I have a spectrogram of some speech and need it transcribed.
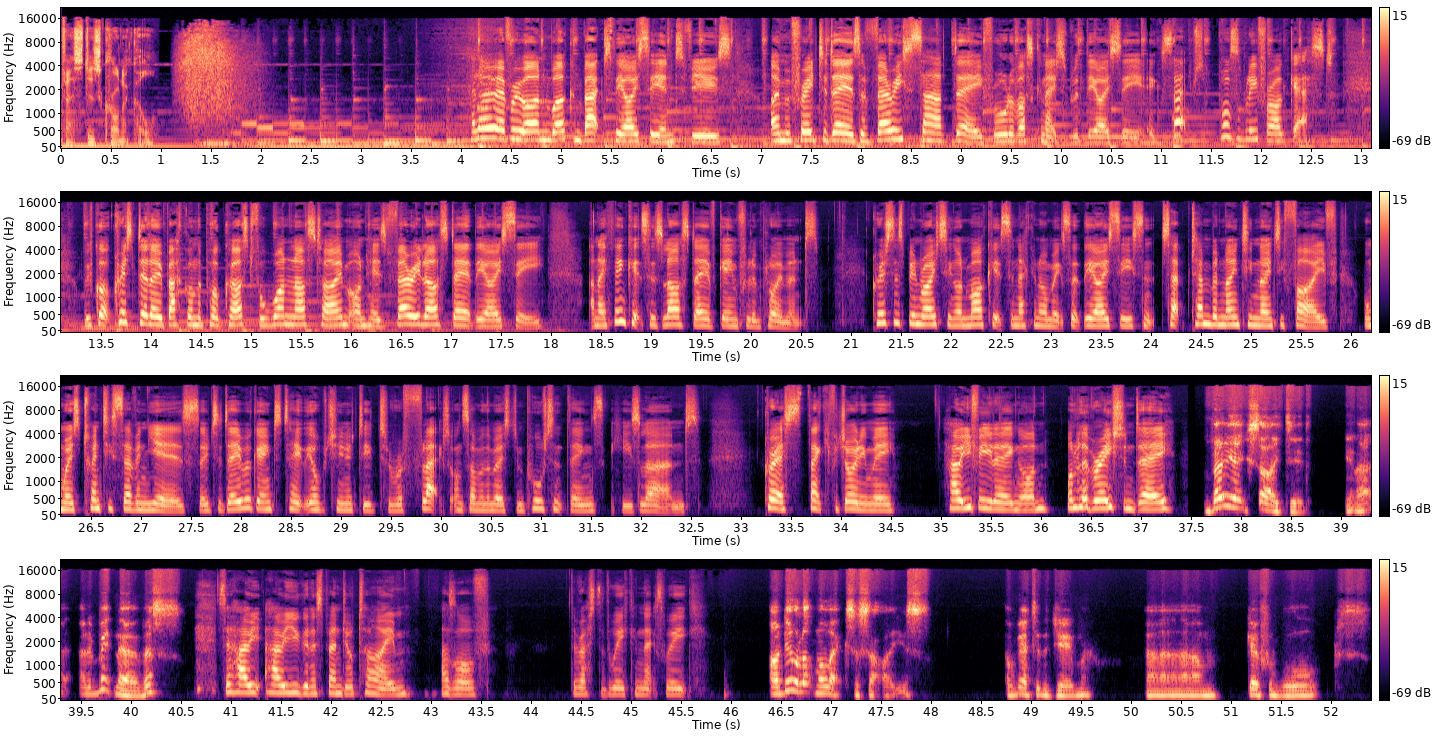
Investors Chronicle. Hello, everyone. Welcome back to the IC interviews. I'm afraid today is a very sad day for all of us connected with the IC, except possibly for our guest. We've got Chris Dillow back on the podcast for one last time on his very last day at the IC, and I think it's his last day of gainful employment. Chris has been writing on markets and economics at the IC since September 1995, almost 27 years. So today we're going to take the opportunity to reflect on some of the most important things he's learned. Chris, thank you for joining me. How are you feeling on, on Liberation Day? Very excited, you know, and a bit nervous. So how how are you going to spend your time as of the rest of the week and next week? I'll do a lot more exercise. I'll go to the gym. Um, go for walks,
